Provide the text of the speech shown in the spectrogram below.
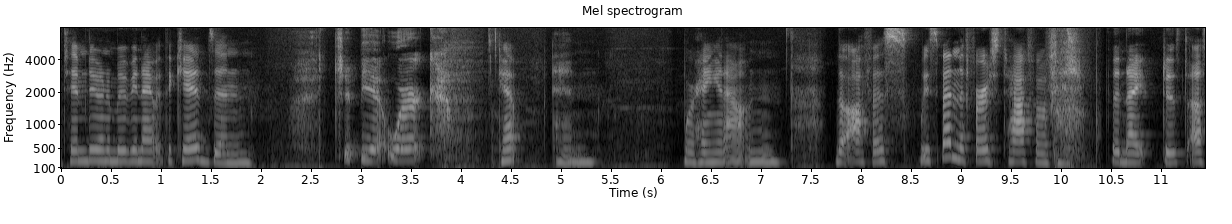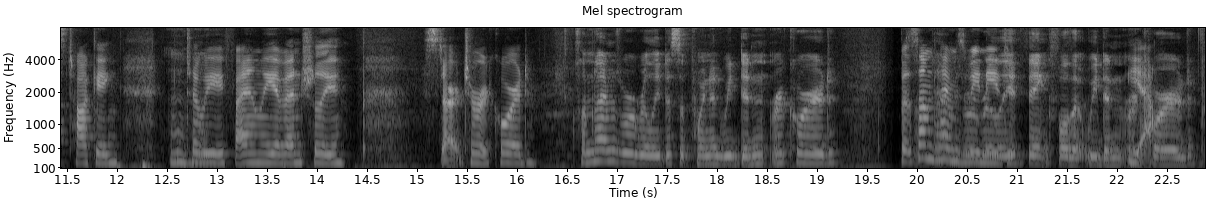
Tim doing a movie night with the kids, and Chippy at work. yep, and we're hanging out in the office. We spend the first half of the night just us talking until mm-hmm. we finally eventually start to record. Sometimes we're really disappointed we didn't record. But sometimes, we we're need really to thankful that we didn't record. Yeah.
